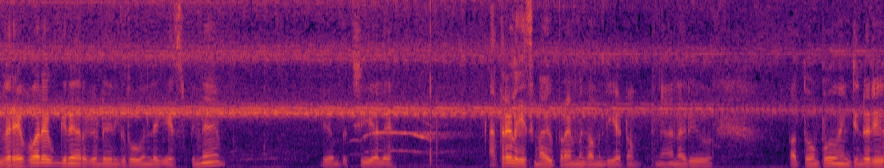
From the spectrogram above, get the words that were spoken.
ഇവരെ പോലെ ഇങ്ങനെ ഇറങ്ങേണ്ടി എനിക്ക് തോന്നുന്നില്ല കേസ് പിന്നെ എന്താ ചെയ്യാല്ലേ അത്രയുള്ള കേസിന്റെ അഭിപ്രായം ഒന്ന് കമന്റ് ചെയ്യട്ടോ. ഞാനൊരു പത്ത് മുപ്പത് മിനിറ്റിന്റെ ഒരു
